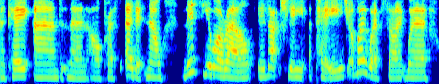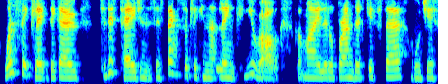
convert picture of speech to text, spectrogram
Okay, and then I'll press edit. Now, this URL is actually a page on my website where once they click, they go to this page and it says, Thanks for clicking that link. You rock. Got my little branded GIF there, or GIF,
